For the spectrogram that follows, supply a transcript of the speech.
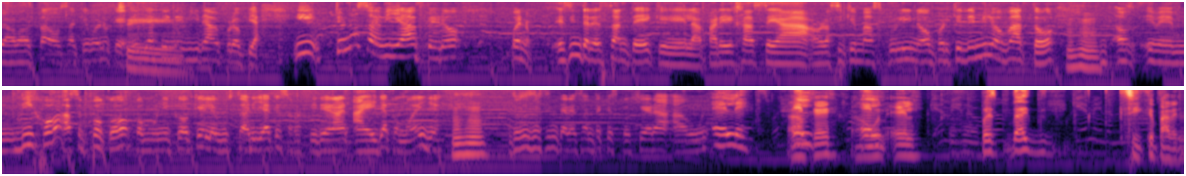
basta, o sea, qué bueno que Sí. ella tiene vida propia. Y yo no sabía, pero bueno, es interesante que la pareja sea ahora sí que masculino, porque Demi Lovato em, dijo hace poco, comunicó que le gustaría que se refirieran a ella como ella. Entonces es interesante que escogiera a un L. Ah, Él. ok, él. aún él. Pues, ay, sí, qué padre.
